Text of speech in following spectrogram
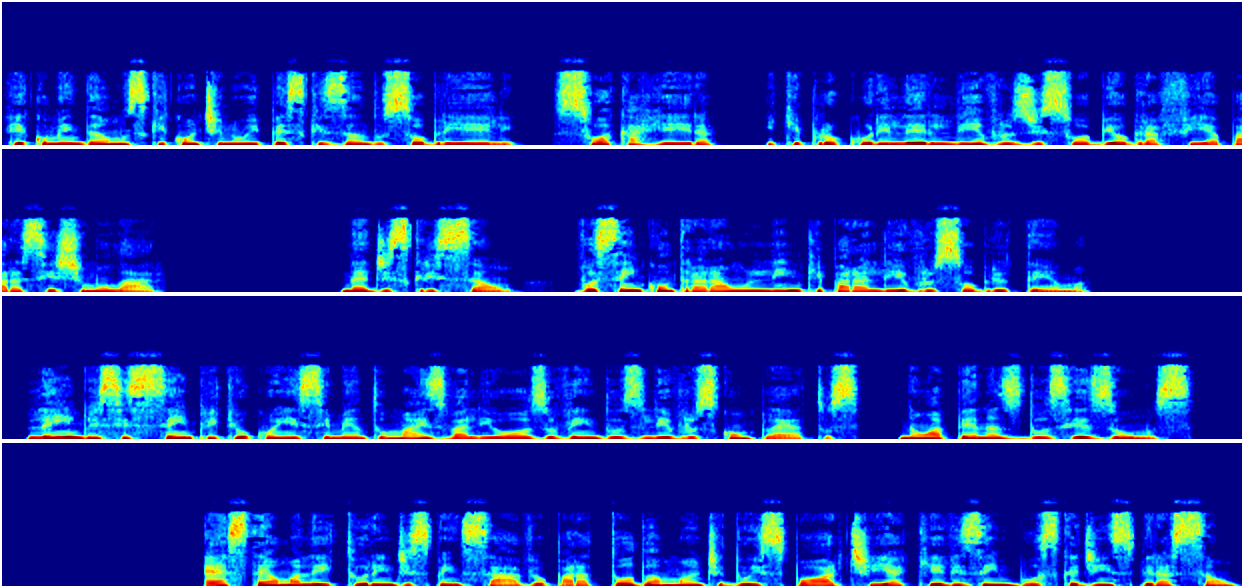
recomendamos que continue pesquisando sobre ele, sua carreira, e que procure ler livros de sua biografia para se estimular. Na descrição, você encontrará um link para livros sobre o tema. Lembre-se sempre que o conhecimento mais valioso vem dos livros completos, não apenas dos resumos. Esta é uma leitura indispensável para todo amante do esporte e aqueles em busca de inspiração.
